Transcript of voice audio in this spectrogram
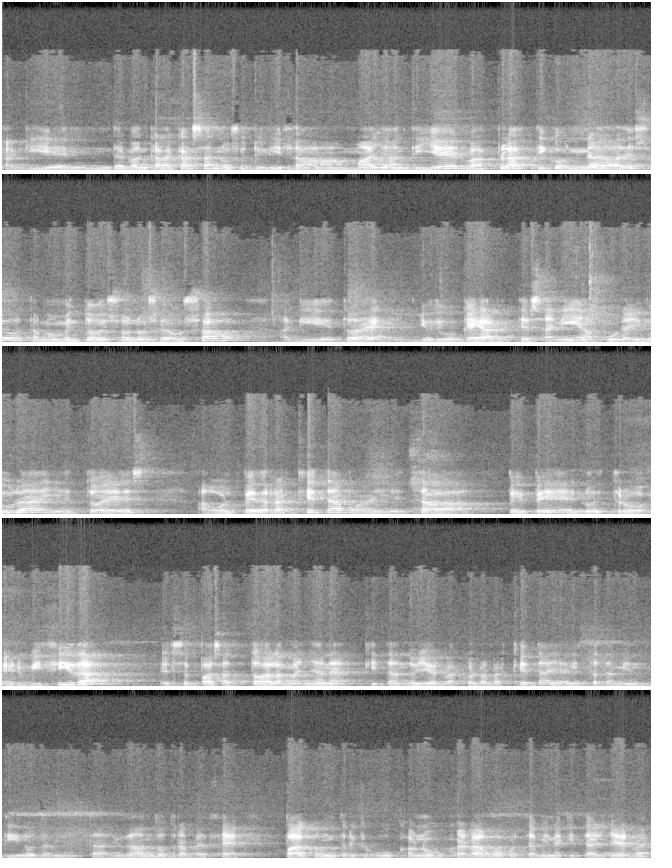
aquí en Del Banca la Casa no se utiliza malla antihierbas, plástico ni nada de eso. Hasta el momento eso no se ha usado. Aquí esto es, yo digo que es artesanía pura y dura y esto es a golpe de rasqueta, pues ahí está Pepe, es nuestro herbicida, él se pasa todas las mañanas quitando hierbas con la rasqueta y ahí está también Tino, también está ayudando. Otras veces Paco, entre que busca o no busca el agua, pues también a quitar hierbas.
